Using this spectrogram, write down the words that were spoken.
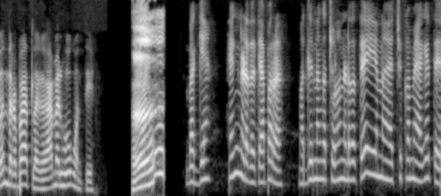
ಬಂದ್ರ ಬಾತ್ಲಾಗ ಆಮೇಲೆ ಹೋಗುವಂತಿ. ಬಗ್ಗೆ? ಹೆಂಗ್ ನಡೆದೈತಿ ವ್ಯಾಪಾರ? ಮೊದ್ಲಿನಂಗ ಚಲೋ ನಡೆದತೆ ಏನು ಹೆಚ್ಚು ಕಮ್ಮಿ ಆಗೈತೆ?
